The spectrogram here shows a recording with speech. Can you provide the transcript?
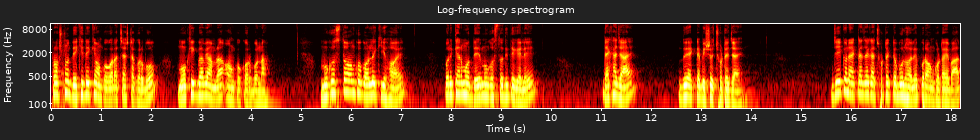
প্রশ্ন দেখে দেখে অঙ্ক করার চেষ্টা করব, মৌখিকভাবে আমরা অঙ্ক করব না। মুখস্থ অঙ্ক করলে কি হয়? পরীক্ষার মধ্যে মুখস্থ দিতে গেলে দেখা যায় দু একটা বিষয় ছুটে যায়। যে কোনো একটা জায়গায় ছোট একটা ভুল হলে পুরো অঙ্কটাই বাদ।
